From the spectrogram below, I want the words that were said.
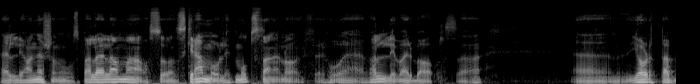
til de andre som hun spiller sammen med. Og så skremmer hun litt motstanderen òg, for hun er veldig verbal. Så Eh, hjelper,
